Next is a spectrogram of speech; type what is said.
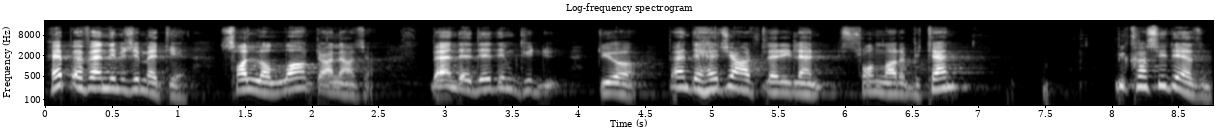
Hep Efendimiz'i metiye. Sallallahu aleyhi ve sellem. Ben de dedim ki diyor, ben de hece harfleriyle sonları biten bir kaside yazdım.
